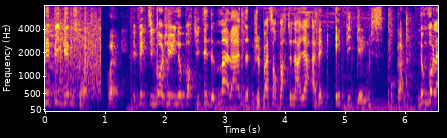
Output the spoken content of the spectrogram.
l'Epic Game Store. Ouais. Effectivement, j'ai eu une opportunité de malade. Je passe en partenariat avec Epic Games. Au calme. Donc voilà,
